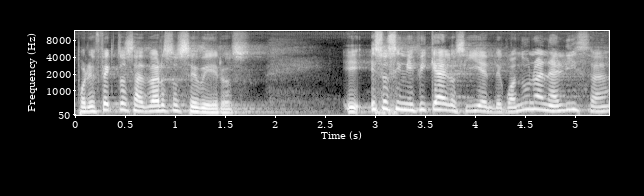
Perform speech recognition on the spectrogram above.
por efectos adversos severos. Eh, eso significa lo siguiente, cuando uno analiza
